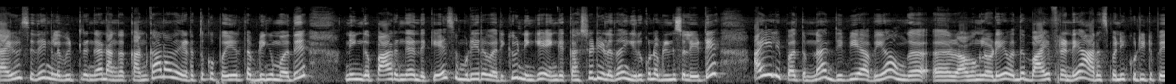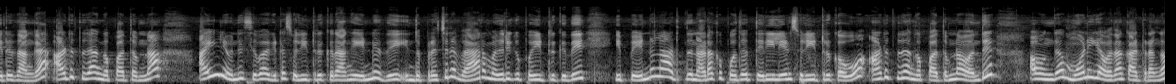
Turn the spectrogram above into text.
தயவு செய்து எங்களை விட்டுருங்க. நாங்கள் கண்காணாத இடத்துக்கு போயிருது. அப்படிங்கும்போது நீங்கள் பாருங்கள் இந்த கேஸ் முடிகிற வரைக்கும் நீங்கள் எங்கள் கஸ்டடியில் தான் இருக்கணும் அப்படின்னு சொல்லிட்டு ஐலி பார்த்தோம்னா திவ்யாவையும் அவங்க அவங்களுடைய வந்து பாய் ஃப்ரெண்டையும் அரெஸ்ட் பண்ணி கூட்டிகிட்டு போயிருந்தாங்க. அடுத்தது அங்கே பார்த்தோம்னா ஐலி வந்து சிவா கிட்ட சொல்லிட்டு இருக்கிறாங்க என்னது இந்த பிரச்சனை வேறு மாதிரிக்கு போயிட்டுருக்குது. இப்போ என்னெல்லாம் அடுத்து நடக்க போதோ தெரியலேன்னு சொல்லிட்டு இருக்கவும் அடுத்தது அங்கே பார்த்தோம்னா வந்து அவங்க மோனிகாவை தான் காட்டுறாங்க.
